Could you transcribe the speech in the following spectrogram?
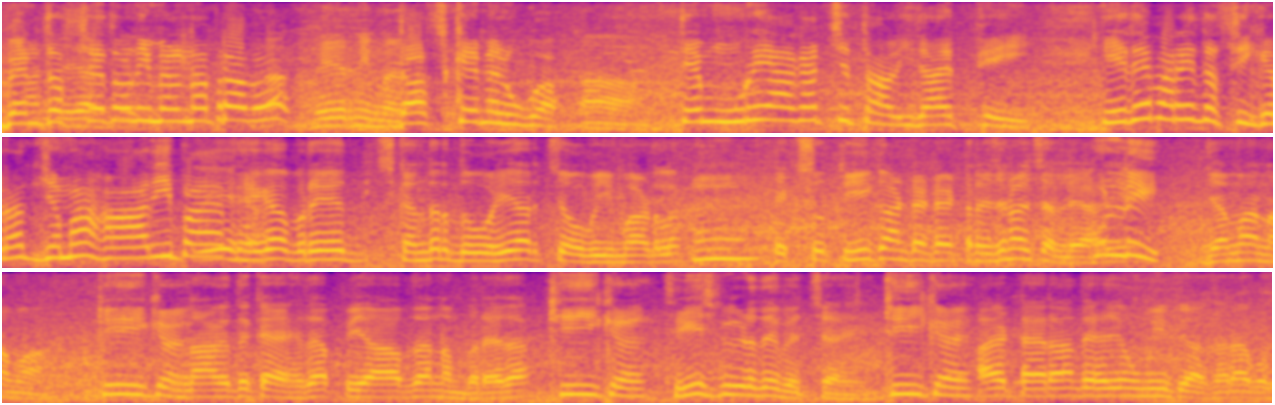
ਬਿਨ ਦੱਸੇ ਤੋਂ ਨਹੀਂ ਮਿਲਣਾ ਭਰਾਵੋ। ਫੇਰ ਨਹੀਂ ਮਿਲਣਾ। ਦੱਸ ਕੇ ਮਿਲੂਗਾ। ਹਾਂ। ਤੇ ਮੂਰੇ ਆ ਗਿਆ 44 ਦਾ ਐਫਏ ਇਹਦੇ ਬਾਰੇ ਦੱਸੀ ਕਰਾਂ ਜਮਾ ਹਾਰ ਹੀ ਪਾਇਆ ਇਹ ਹੈਗਾ ਵੀਰੇ ਸਿਕੰਦਰ 2024 ਮਾਡਲ 130 ਘੰਟੇ ਟਰੈਕਟਰ origignal ਚੱਲਿਆ। ਫੁੱਲੀ? ਜਮਾ ਨਵਾਂ। ਠੀਕ ਹੈ। ਨਗਦ ਕੈਸ਼ ਦਾ ਪੰਜਾਬ ਦਾ ਨੰਬਰ ਹੈ ਇਹਦਾ। ਠੀਕ ਹੈ। 3 ਸਪੀਡ ਦੇ ਵਿੱਚ ਹੈ ਇਹ। ਠੀਕ ਹੈ। ਆ ਟਾਇਰਾਂ ਤੇ ਹਜੇ ਉਮੀ ਪਿਆ ਸਾਰਾ ਕੁਝ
